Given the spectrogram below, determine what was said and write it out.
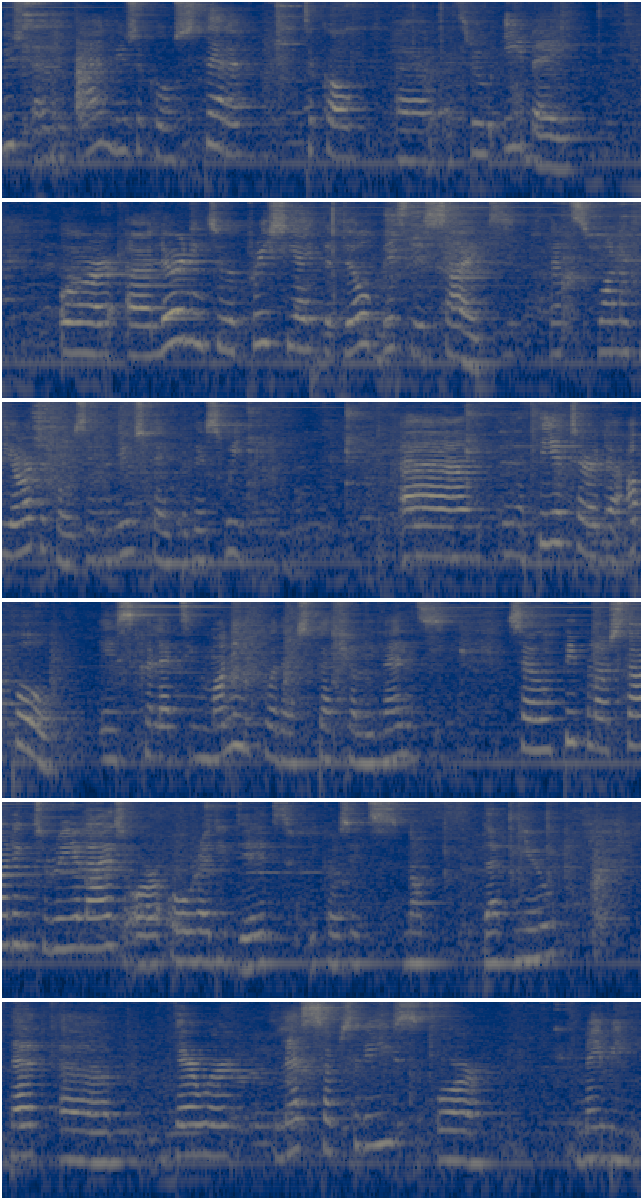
Mus uh, musical sterren te koop uh, through eBay. Or uh, learning to appreciate the dull business side. That's one of the articles in the newspaper this week. Uh, theater, the Apple, is collecting money for their special events. So people are starting to realize, or already did, because it's not that new, that um, there were less subsidies or maybe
